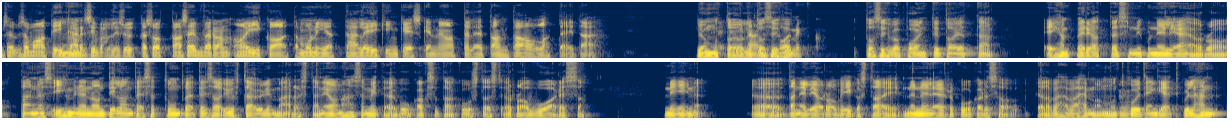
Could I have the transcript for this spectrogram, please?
se, se vaatii no. kärsivällisyyttä, se ottaa sen verran aikaa, että moni jättää leikin kesken ja ajattelee, että antaa olla teitä. Joo, mutta toi oli tosi hyvä, tosi hyvä pointti toi, että eihän periaatteessa niin kuin neljä euroa, tai no jos ihminen on tilanteessa, että tuntuu, että ei saa yhtään ylimääräistä, niin onhan se mitä joku 216 euroa vuodessa niin, tai 4 euroa viikossa tai ne 4 euroa kuukaudessa on vielä vähän vähemmän, mutta mm. kuitenkin, että kyllähän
